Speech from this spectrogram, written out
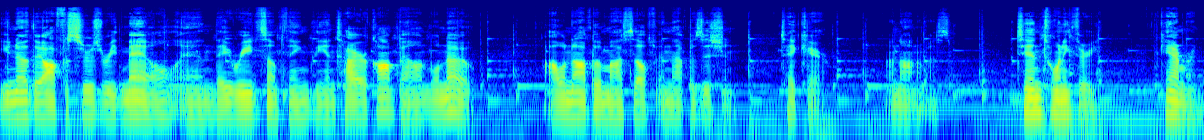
You know the officers read mail, and they read something the entire compound will know. I will not put myself in that position. Take care. Anonymous. 1023. Cameron.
